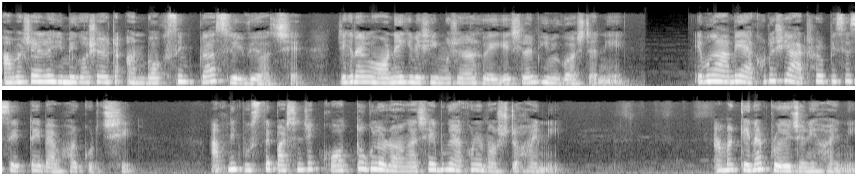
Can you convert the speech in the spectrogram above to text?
আমার চ্যানেলে হিমিগসের একটা আনবক্সিং প্লাস রিভিউ আছে, যেখানে আমি অনেক বেশি ইমোশনাল হয়ে গেছিলাম হিমিগসটা নিয়ে। এবং আমি এখনও সেই আঠারো পিসের সেটটাই ব্যবহার করছি। আপনি বুঝতে পারছেন যে কতগুলো রং আছে এবং এখনও নষ্ট হয়নি। আমার কেনার প্রয়োজনই হয়নি।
